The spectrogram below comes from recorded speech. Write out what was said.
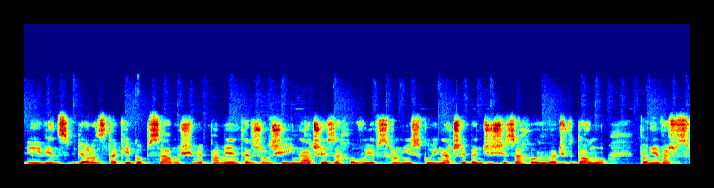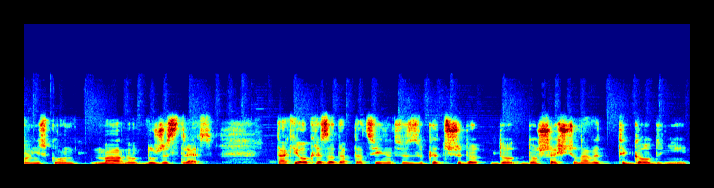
I więc biorąc takiego psa, musimy pamiętać, że on się inaczej zachowuje w schronisku, inaczej będzie się zachowywać w domu, ponieważ w schronisku on ma no, duży stres. Taki okres adaptacyjny to jest zwykle 3 do, do, do 6 nawet tygodni,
